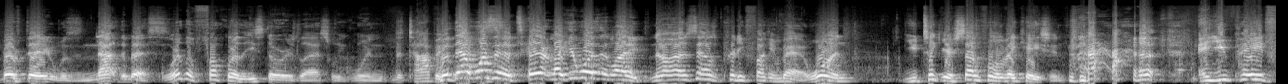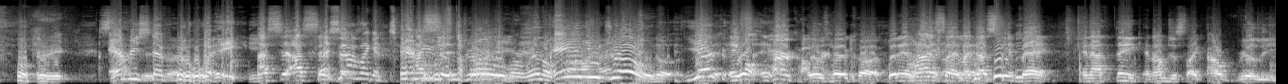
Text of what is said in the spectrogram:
birthday was not the best. Where the fuck were these stories last week when the topic? But that wasn't a terror. Like it wasn't like no, it sounds pretty fucking bad. One, you took yourself on vacation and you paid for it every good, step bro. of the way. I said. I said that sounds like a terrible I said story. drove a rental and you drove. No, Your, it- it's- well, it- her car. It was her car. But in hindsight, like I sit back and I think, and I'm just like, I really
